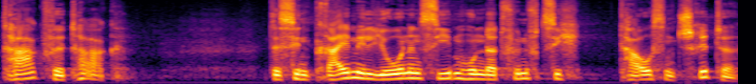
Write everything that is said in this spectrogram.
Tag für Tag. Das sind 3.750.000 Schritte.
